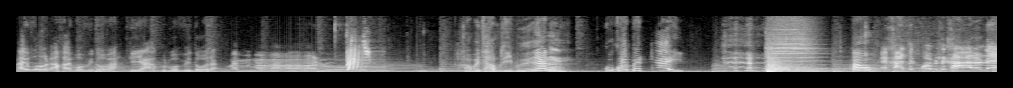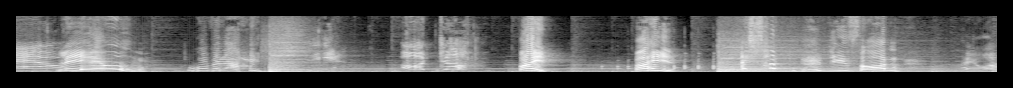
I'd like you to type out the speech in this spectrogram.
ใครโหวตอะใครโหวตพี่โต๊ดปะเคียร์คุณโหวตพี่โต๊ดอะมามามามามาเข้าไปทำสิเพื่อน กูกดไม่ได้เอ้าไอ้ข้าจะความเป็นข้าแล้วแล้วเร็วกูกดไม่ได้โอ้เจ้าเฮ้ย เฮ้ย ไอ้สัตว์ยืนซ้อนใครวะ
